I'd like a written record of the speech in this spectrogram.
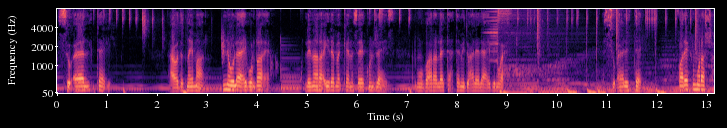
السؤال التالي عودة نيمار. إنه لاعب رائع. لنرى إذا ما كان سيكون جاهز. المباراة لا تعتمد على لاعب واحد. السؤال التالي فريق المرشح.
